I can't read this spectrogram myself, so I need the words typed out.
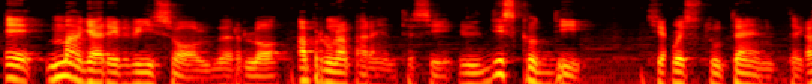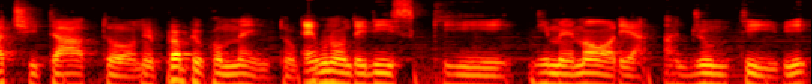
e magari risolverlo. Apro una parentesi, il disco D che quest'utente ha citato nel proprio commento è uno dei dischi di memoria aggiuntivi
